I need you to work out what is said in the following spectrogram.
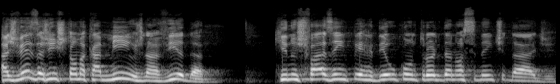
Às vezes a gente toma caminhos na vida que nos fazem perder o controle da nossa identidade.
